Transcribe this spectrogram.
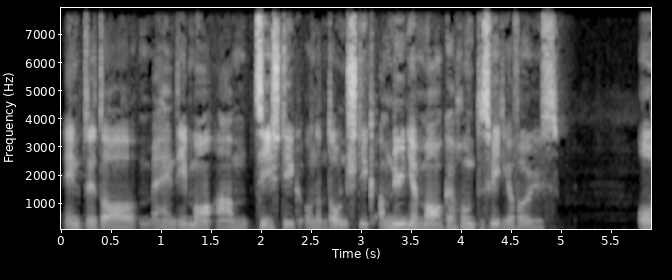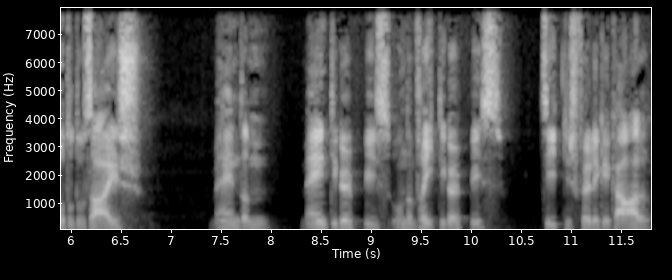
Entweder wir haben immer am Dienstag und am Donnerstag am 9 Uhr morgen kommt ein Video von uns. Oder du sagst, wir haben am Montag etwas und am Freitag etwas. Die Zeit ist völlig egal.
